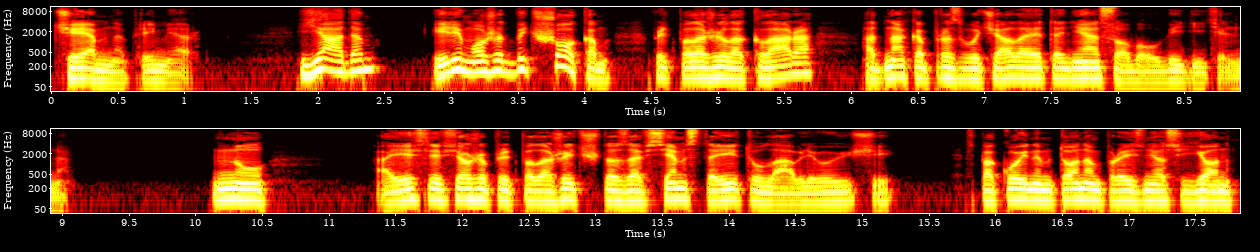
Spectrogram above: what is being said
Чем, например? Ядом или, может быть, шоком, предположила Клара, однако прозвучало это не особо убедительно. Ну, а если все же предположить, что за всем стоит улавливающий? спокойным тоном произнес Йон,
